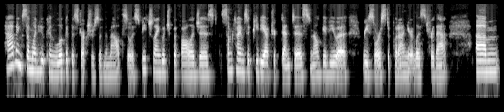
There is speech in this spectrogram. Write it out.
having someone who can look at the structures of the mouth, so a speech language pathologist, sometimes a pediatric dentist, and I'll give you a resource to put on your list for that. Um,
